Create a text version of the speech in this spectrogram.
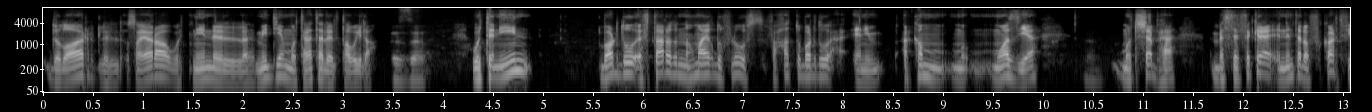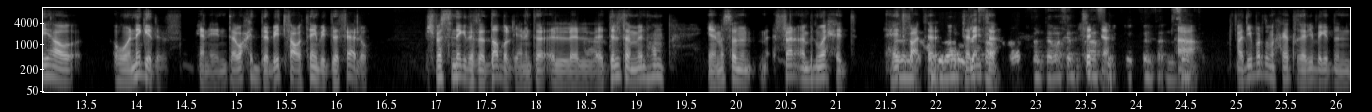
دولار للقصيرة واثنين لل medium وثلاثه للطويلة. بالظبط. والتانيين برضو افترضوا إن هم ياخدوا فلوس فحطوا برضو يعني أرقام موازية متشابهة بس الفكرة إن أنت لو فكرت فيها هو- negative يعني أنت واحد ده بيدفع والتاني بيدفع له مش بس negative ده double يعني أنت ال- الدلتا منهم يعني مثلا الفرق ما بين واحد هيدفع ثلاثة فأنت واخد ستة. آه،. آه فدي برضو من الحاجات غريبة جدا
